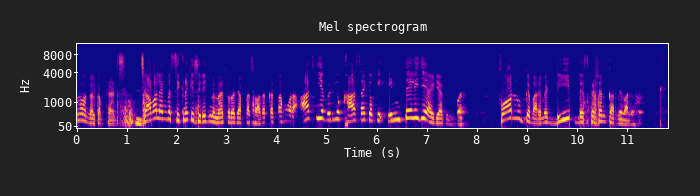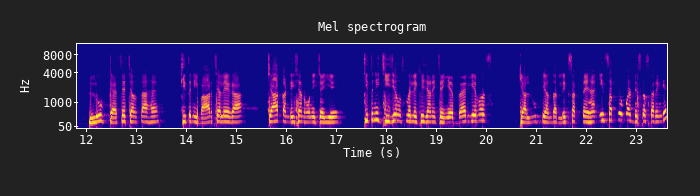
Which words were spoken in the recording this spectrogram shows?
Hello and welcome friends. Java language सीखने की सीरीज़ में मैं सूरज आपका स्वागत करता हूँ और आज की ये वीडियो खास है क्योंकि इंटेलिजे आइडिया के ऊपर फॉर लूप के बारे में डीप डिस्कशन करने वाले हैं। लूप कैसे चलता है, कितनी बार चलेगा, क्या कंडीशन होनी चाहिए, कितनी चीज़ें उसमें लिखी जानी चाहिए वेरिएबल्स क्या लूप के अंदर लिख सकते हैं, इन सब के ऊपर डिस्कस करेंगे।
